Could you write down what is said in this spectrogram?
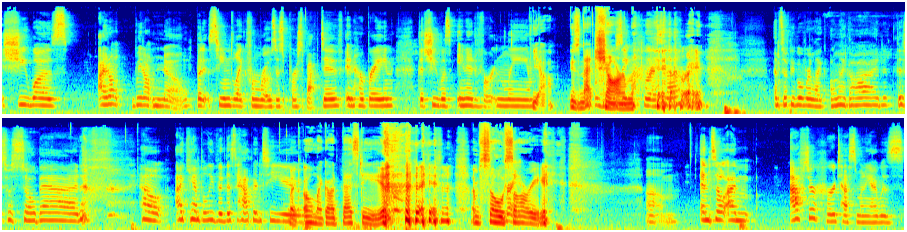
she was I don't we don't know, but it seemed like from Rose's perspective in her brain that she was inadvertently yeah Isn't that charm charisma. right and so people were like, "Oh my god, this was so bad." How I can't believe that this happened to you. like oh my god bestie i'm so sorry Um, and so I'm after her testimony, I was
